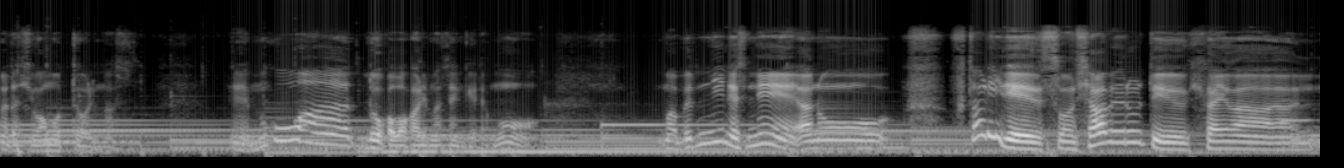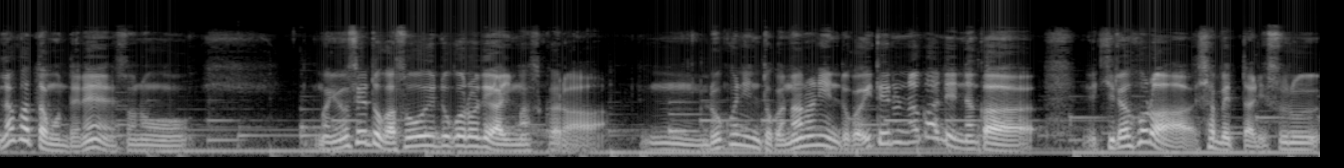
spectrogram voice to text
私は思っております。向こうはどうか分かりませんけども、まあ、別にですね、あの2人でその喋るという機会がなかったもんでね、そのまあ、寄席とかそういうところでありますから、うん、6人とか7人とかいてる中でなんかちらほら喋ったりする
